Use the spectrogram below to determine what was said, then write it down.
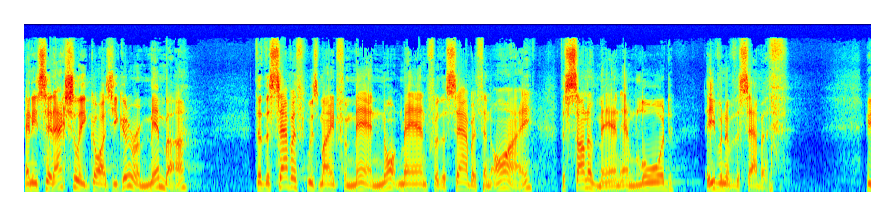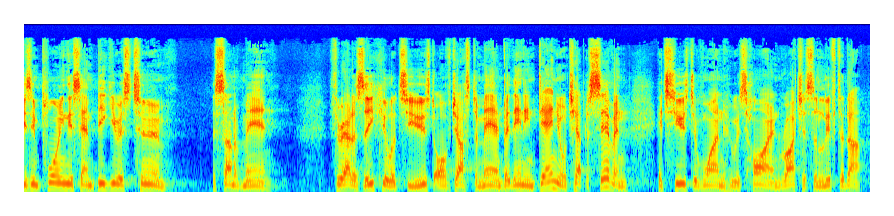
And he said, actually, guys, you've got to remember that the Sabbath was made for man, not man for the Sabbath, and I, the Son of Man, am Lord even of the Sabbath. He's employing this ambiguous term, the Son of Man. Throughout Ezekiel, it's used of just a man, but then in Daniel chapter 7, it's used of one who is high and righteous and lifted up.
